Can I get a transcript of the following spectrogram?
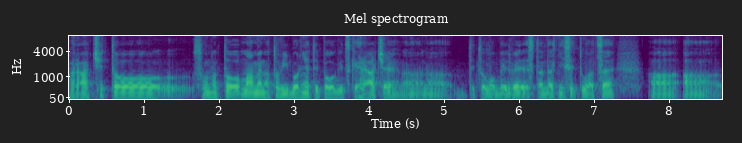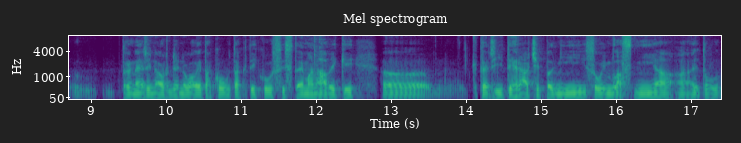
Hráči to jsou na to, máme na to výborně typologicky hráče, na, na tyto obě dvě standardní situace a, a trenéři naordinovali takovou taktiku, systém a návyky, eh, kteří ty hráči plní, jsou jim vlastní a, a je to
